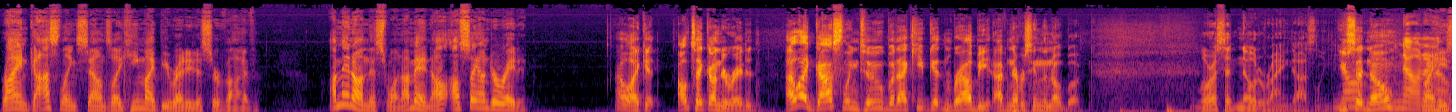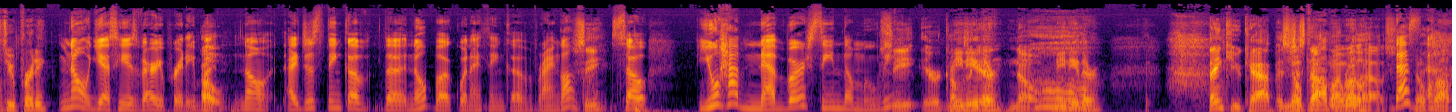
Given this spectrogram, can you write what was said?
Ryan Gosling sounds like he might be ready to survive. I'm in on this one. I'm in. I'll, I'll say underrated. I like it. I'll take underrated. I like Gosling too, but I keep getting browbeat. I've never seen the notebook. Laura said no to Ryan Gosling. You said no? No, no, Why, no. he's too pretty? No, yes, he is very pretty, but Oh. no, I just think of the Notebook when I think of Ryan Gosling. See? So you have never seen the movie? See, here it comes neither. again. No. Me neither. Thank you, Cap. It's No just problem, not my brother. wheelhouse. That's No problem.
